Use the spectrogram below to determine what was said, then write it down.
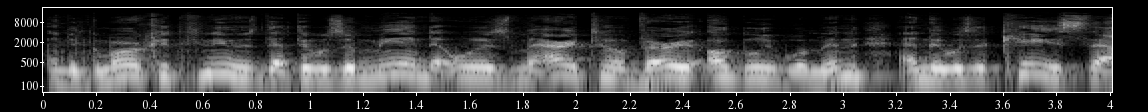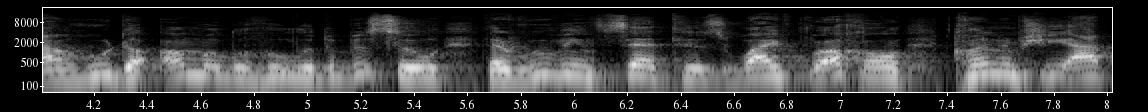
And the Gemara continues that there was a man that was married to a very ugly woman, and there was a case that Ahuda Amaluhula that Reuven said to his wife Rachel, Konim Shiat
